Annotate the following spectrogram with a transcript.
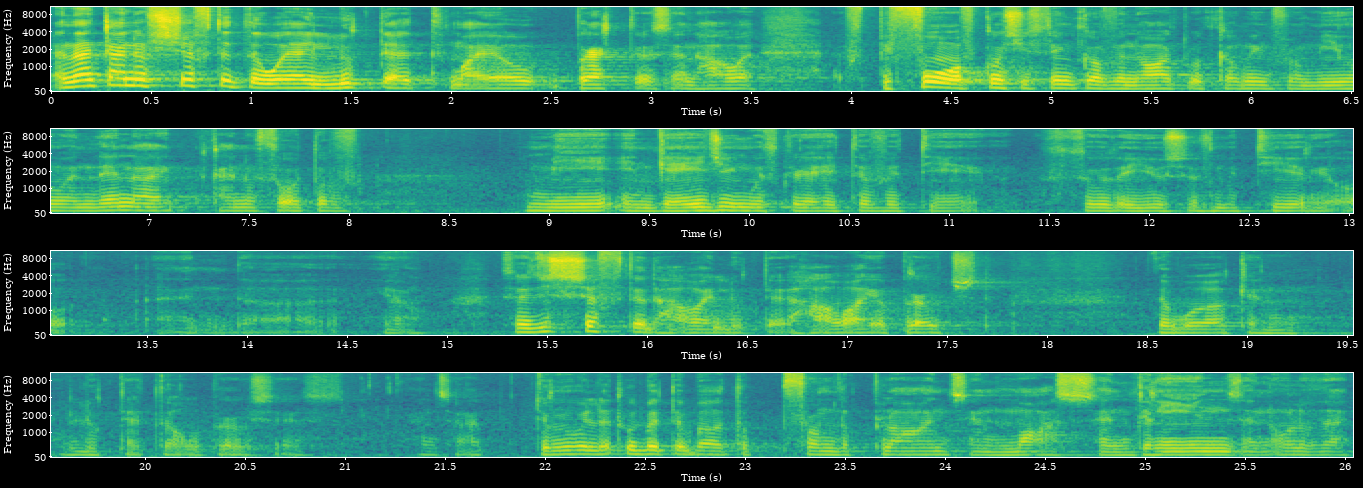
And that kind of shifted the way I looked at my own practice and how I, before, of course, you think of an artwork coming from you, and then I kind of thought of me engaging with creativity through the use of material and uh, you know so it just shifted how I looked at how I approached the work and looked at the whole process. And so I drew a little bit about the, from the plants and moss and greens and all of that.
